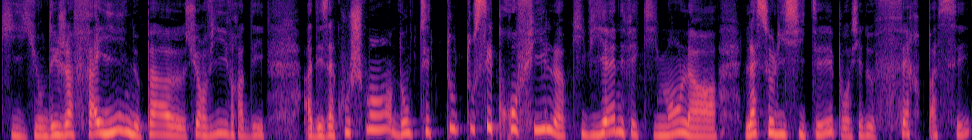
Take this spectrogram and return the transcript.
qui, qui ont déjà failli ne pas euh, survivre à des, à des accouchements. Donc c'est tous ces profils qui viennent effectivement la, la solliciter pour essayer de faire passer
